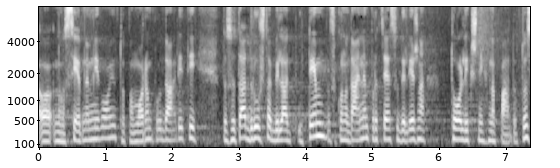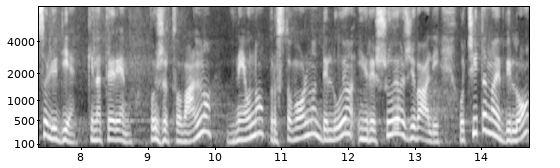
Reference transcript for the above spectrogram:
uh, na osebnem nivoju, to pa moram povdariti, da so ta društva bila v tem zakonodajnem procesu deležna tolikšnih napadov. To so ljudje, ki na terenu požrtvovalno, dnevno, prostovoljno delujo in rešujo živali. Očitano je bilo,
